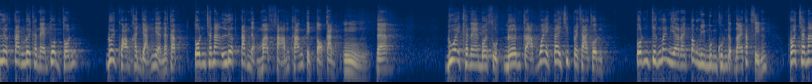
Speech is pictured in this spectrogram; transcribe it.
เลือกตั้งด้วยคะแนนท่วมท้นด้วยความขยันเนี่ยนะครับตนชนะเลือกตั้งเนี่ยมาสามครั้งติดต่อกันอืมนะด้วยคะแนนบริสุทธิ์เดินกราบไหว้ใกล้ชิดประชาชน ตนจึงไม่มีอะไรต้องมีบุญคุณกับนายทักษิณเพราะชนะ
